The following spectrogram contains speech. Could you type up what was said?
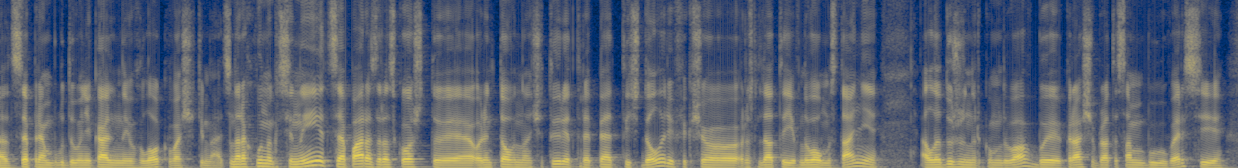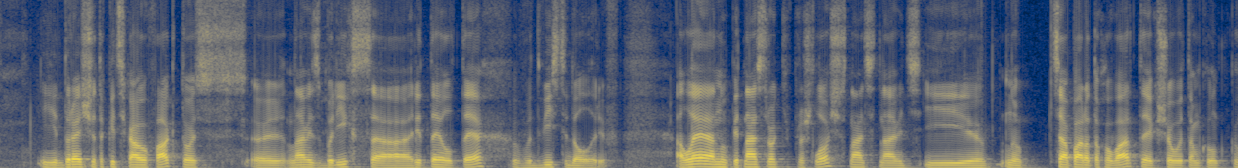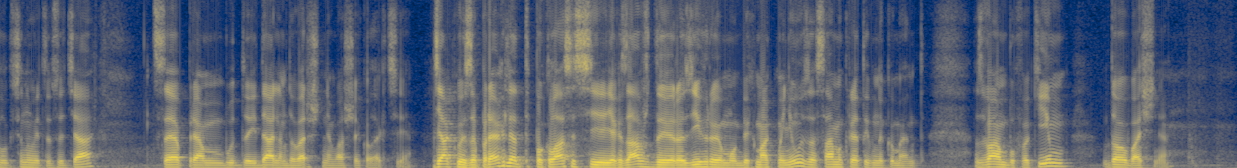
Це прям буде унікальний уголок у вашій кімнаті. На рахунок ціни ця пара зараз коштує орієнтовно 4-5 тисяч доларів, якщо розглядати її в новому стані. Але дуже не рекомендував би краще брати саме бу версії. І, до речі, такий цікавий факт: ось е, навіть зберігся рітейл тех в 200 доларів. Але ну, 15 років пройшло, 16 навіть, і ну, ця пара того варта, якщо ви там кол- колекціонуєте взуття, це прям буде ідеальним довершенням вашої колекції. Дякую за перегляд. По класиці, як завжди, розігруємо бігмак меню за саме креативний комент. З вами був Акім. До побачення.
